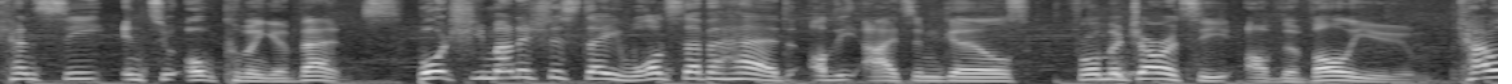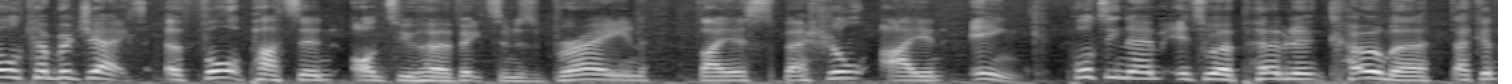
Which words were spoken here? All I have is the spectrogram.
can see into upcoming events, but she managed to stay one step ahead of the item girls for a majority of the volume. Carol can project a thought pattern onto her victim's brain via special iron ink, putting them into a permanent coma that can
